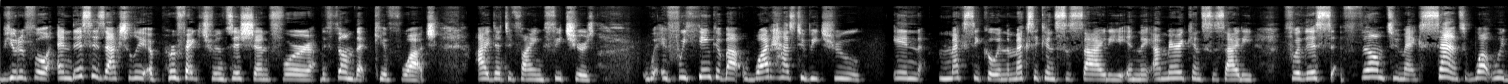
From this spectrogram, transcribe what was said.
Beautiful. And this is actually a perfect transition for the film that Kif watched, Identifying Features. If we think about what has to be true in Mexico, in the Mexican society, in the American society, for this film to make sense, what would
